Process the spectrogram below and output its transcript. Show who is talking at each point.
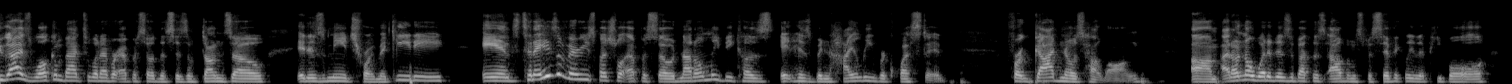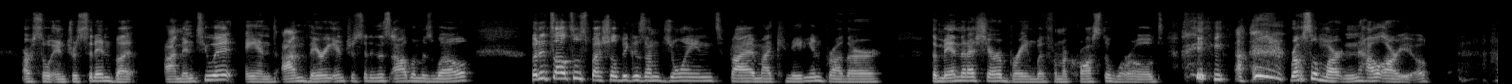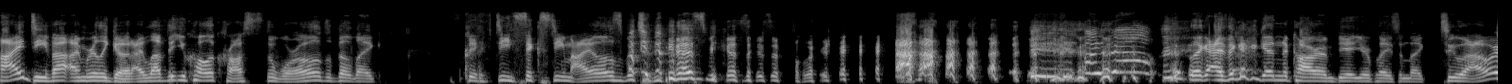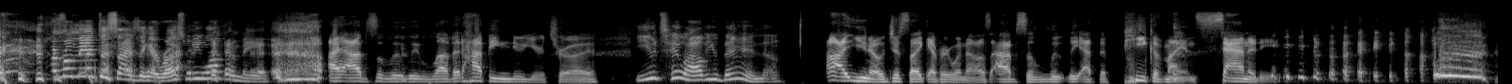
Speaker 1: You guys, welcome back to whatever episode this is of Dunzo. It is me, Troy McEady, and today is a very special episode, not only because it has been highly requested for God knows how long. Um, I don't know what it is about this album specifically that people are so interested in, but I'm into it, and I'm very interested in this album as well. But it's also special because I'm joined by my Canadian brother, the man that I share a brain with from across the world, Russell Martin. How are you?
Speaker 2: Hi, Diva. I'm really good. I love that you call across the world the like 50, 60 miles between us because there's a border.
Speaker 1: I know.
Speaker 2: Like, I think I could get in a car and be at your place in like two hours.
Speaker 1: I'm romanticizing it, Russ. What do you want from me?
Speaker 2: I absolutely love it. Happy New Year, Troy.
Speaker 1: You too. How have you been?
Speaker 2: I, you know, just like everyone else, absolutely at the peak of my insanity.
